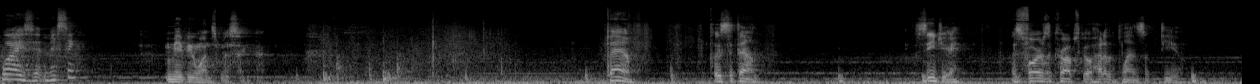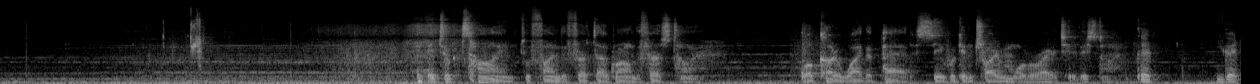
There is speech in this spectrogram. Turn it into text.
Why is it missing? Maybe one's missing. Bam. Please sit down. CJ, as far as the crops go, how do the plans look to you? It took time to find the fertile ground the first time. We'll cut a wider path, see if we can try more variety this time. Good. Good.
